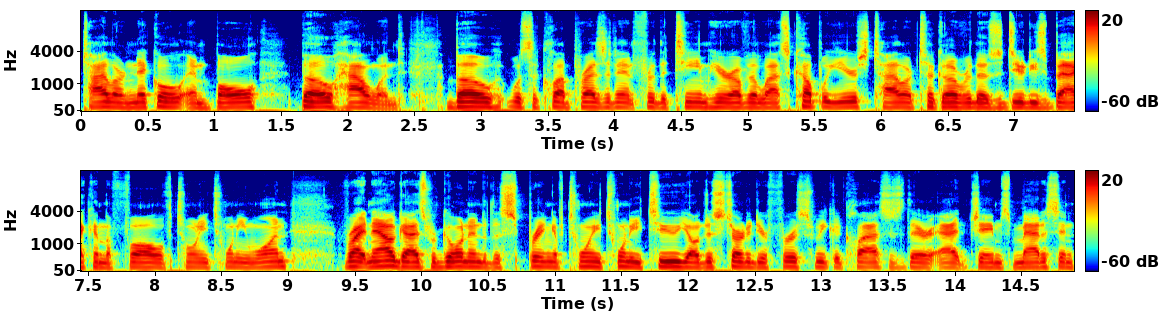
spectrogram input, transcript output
Tyler Nicol and Bowl Bo Howland. Bo was the club president for the team here over the last couple years. Tyler took over those duties back in the fall of 2021 right now, guys, we're going into the spring of 2022. Y'all just started your first week of classes there at James Madison.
